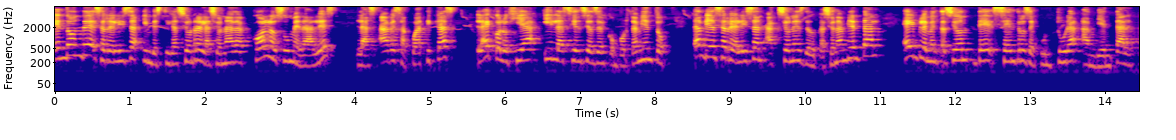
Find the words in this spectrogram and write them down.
en donde se realiza investigación relacionada con los humedales, las aves acuáticas la ecología y las ciencias del comportamiento. También se realizan acciones de educación ambiental e implementación de centros de cultura ambiental.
